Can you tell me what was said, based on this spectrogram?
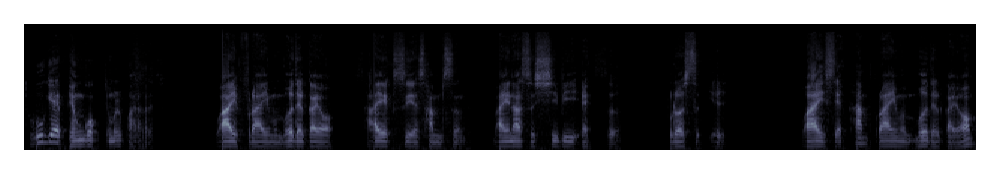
두 개 변곡점을 구하라 그랬어요. y 프라임은 뭐 될까요? 4x의 3승 마이너스 12x 플러스 1 y 세컨 프라임은 뭐 될까요?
